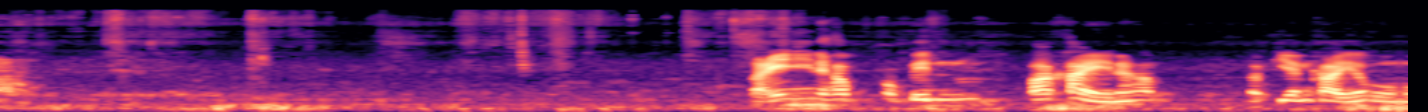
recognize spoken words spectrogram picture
ตายไส์นี้นะครับ ก็เป็นปลาไข่นะครับตะเพียนไข่ครับผม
